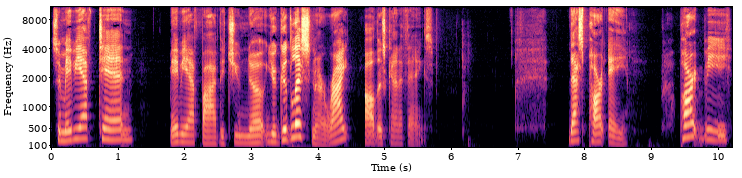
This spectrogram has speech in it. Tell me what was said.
So maybe you have 10, maybe you have five that you know, you're a good listener, right? All those kind of things. That's part A. Part B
